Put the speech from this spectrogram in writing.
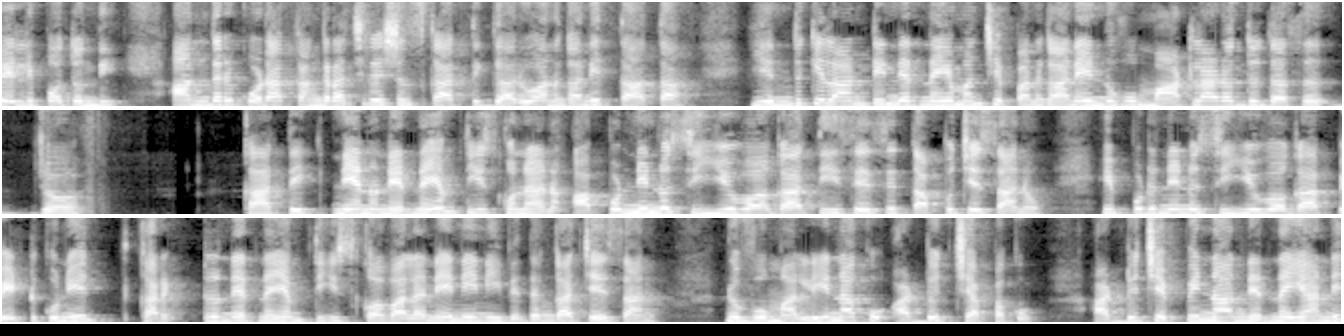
వెళ్ళిపోతుంది. అందరూ కూడా కంగ్రాచులేషన్స్ కార్తిక్ గారు అనగానే తాత ఎందుకు ఇలాంటి నిర్ణయం అని చెప్పనగానే కానీ నువ్వు మాట్లాడొద్దు దశ జో కార్తిక్ నేను నిర్ణయం తీసుకున్నాను. అప్పుడు నిన్ను సీఈఓగా తీసేసి తప్పు చేశాను. ఇప్పుడు నేను సీఈఓగా పెట్టుకుని కరెక్ట్ నిర్ణయం తీసుకోవాలనే నేను ఈ విధంగా చేశాను. నువ్వు మళ్ళీ నాకు అడ్డు చెప్పకు. అడ్డు చెప్పి నా నిర్ణయాన్ని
